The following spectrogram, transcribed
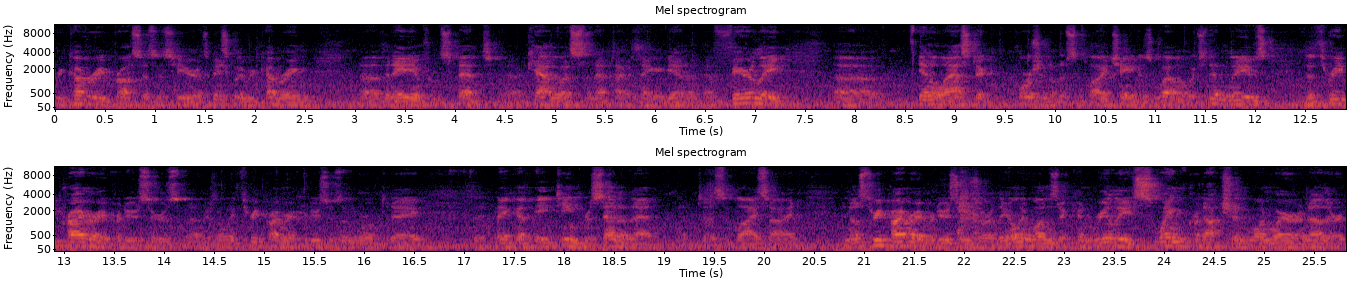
recovery processes here, it's basically recovering uh, vanadium from spent uh, catalysts and that type of thing. Again, a, a fairly inelastic portion of the supply chain as well, which then leaves the three primary producers. Uh, there's only three primary producers in the world today that make up 18% of that, that uh, supply side. And those three primary producers are the only ones that can really swing production one way or another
